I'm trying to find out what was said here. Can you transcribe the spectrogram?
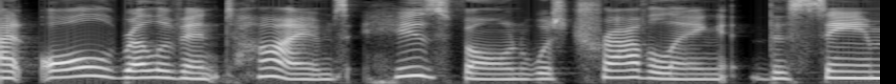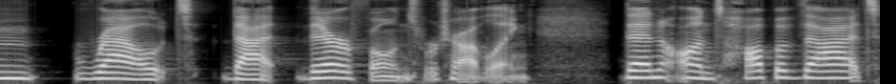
at all relevant times, his phone was traveling the same route that their phones were traveling. Then, on top of that,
